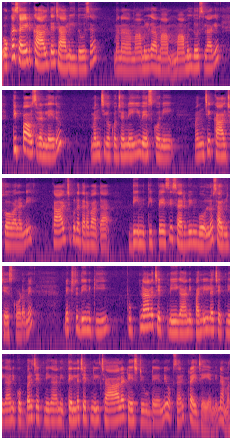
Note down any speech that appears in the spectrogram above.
ఒక సైడ్ కాలితే చాలు ఈ దోశ. మన మామూలుగా మా మామూలు దోశలాగే తిప్ప అవసరం లేదు. మంచిగా కొంచెం నెయ్యి వేసుకొని మంచిగా కాల్చుకోవాలండి. కాల్చుకున్న తర్వాత దీన్ని తిప్పేసి సర్వింగ్ బౌల్లో సర్వ్ చేసుకోవడమే. నెక్స్ట్ దీనికి పుట్నాల చట్నీ కానీ పల్లీల చట్నీ కానీ కొబ్బరి చట్నీ కానీ తెల్ల చట్నీలు చాలా టేస్టీ ఉంటాయండి. ఒకసారి ట్రై చేయండి. నమస్తే.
